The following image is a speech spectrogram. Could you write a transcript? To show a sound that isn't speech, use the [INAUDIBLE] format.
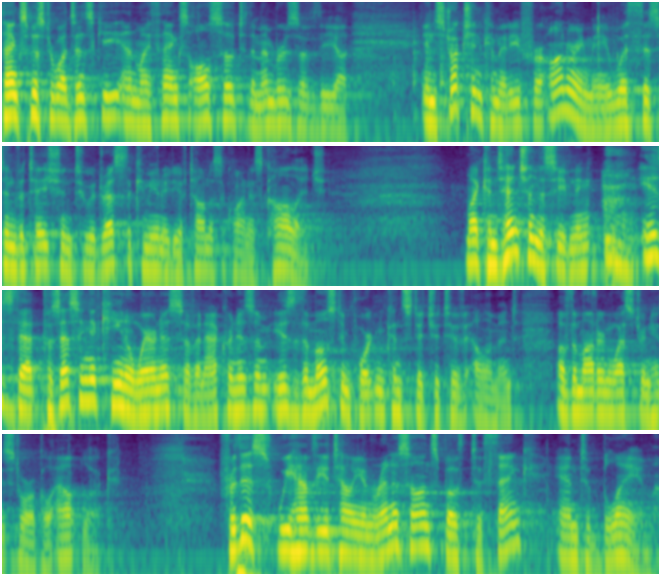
thanks, Mr. Wadzinski, and my thanks also to the members of the uh, Instruction Committee for honoring me with this invitation to address the community of Thomas Aquinas College. My contention this evening [CLEARS THROAT] is that possessing a keen awareness of anachronism is the most important constitutive element of the modern Western historical outlook. For this, we have the Italian Renaissance both to thank and to blame.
